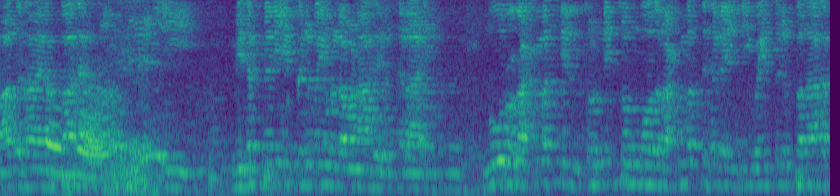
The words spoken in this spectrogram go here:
பாதுகாப்பாக நீ மிகப்பெரிய கிருபை உள்ளவனாக இருக்கிறாய். நூறு ரஹ்மத்தில் தொண்ணூத்தி ஒன்பது ரஹ்மத்துகளை நீ வைத்திருப்பதாக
